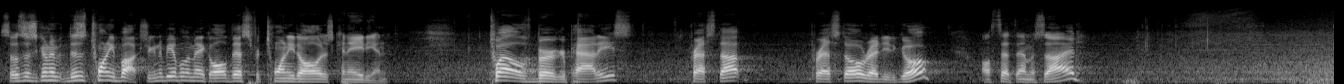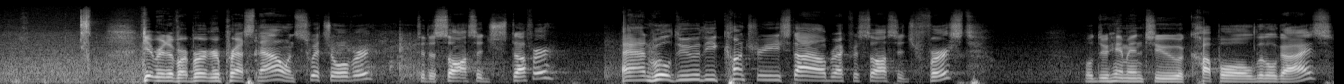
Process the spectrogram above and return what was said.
So this is gonna, this is 20 bucks. You're gonna be able to make all this for $20 Canadian. 12 burger patties, pressed up, presto, ready to go. I'll set them aside. Get rid of our burger press now and switch over to the sausage stuffer. And we'll do the country style breakfast sausage first. We'll do him into a couple little guys.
